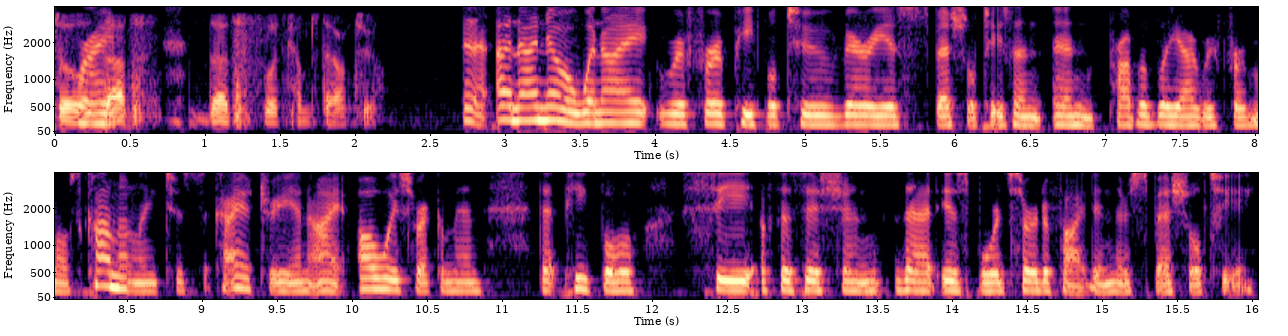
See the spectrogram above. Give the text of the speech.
So right. that's that's what comes down to. And I know when I refer people to various specialties, and, and probably I refer most commonly to psychiatry, and I always recommend that people see a physician that is board certified in their specialty.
